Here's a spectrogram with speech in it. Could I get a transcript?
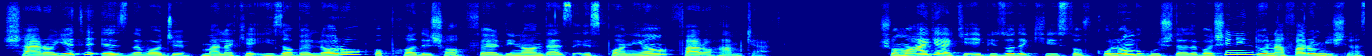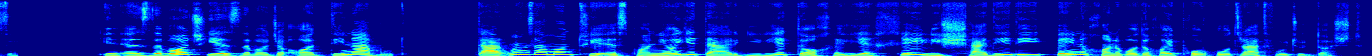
شرایط ازدواج ملکه ایزابلا رو با پادشاه فردیناند از اسپانیا فراهم کرد. شما اگر که اپیزود کریستوف کلمب گوش داده باشین این دو نفر رو می‌شناسید. این ازدواج یه ازدواج عادی نبود. در اون زمان توی اسپانیا یه درگیری داخلی خیلی شدیدی بین خانواده های پرقدرت وجود داشت.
